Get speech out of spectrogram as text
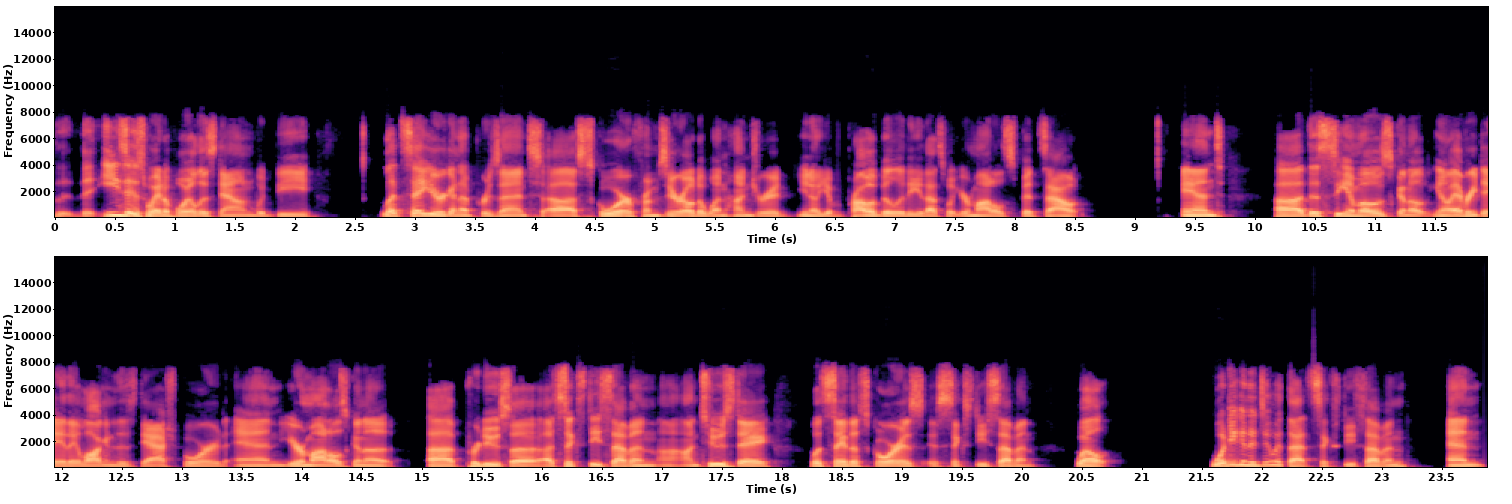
the, the easiest way to boil this down would be let's say you're going to present a score from 0 to 100 you know you have a probability that's what your model spits out. And uh, the cmo is going to you know every day they log into this dashboard and your model is going to uh, produce a, a 67 uh, on tuesday let's say the score is is 67 well what are you going to do with that 67 and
